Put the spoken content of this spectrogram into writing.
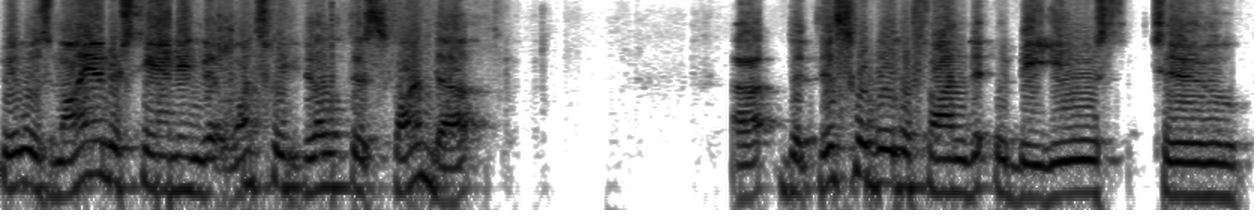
it was my understanding that once we built this fund up, uh, that this would be the fund that would be used to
